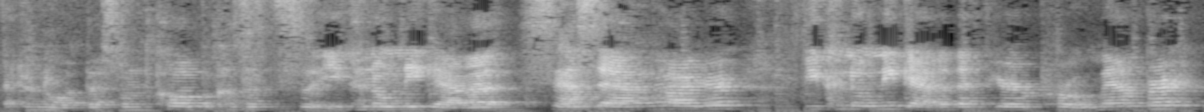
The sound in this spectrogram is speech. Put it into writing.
I don't know what this one's called because it's you can only get it Set the set powder? you can only get it if you're a pro member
